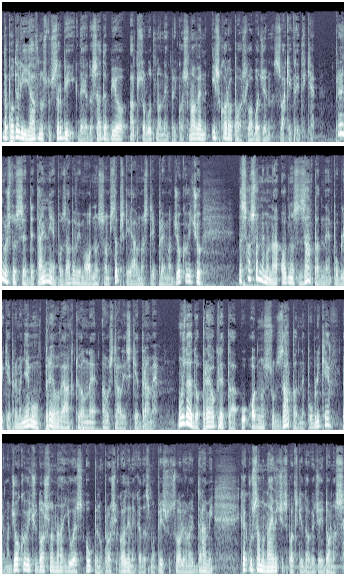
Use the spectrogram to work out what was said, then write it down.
da podeli javnost u Srbiji, gde je do sada bio apsolutno neprikosnoven i skoro pa oslobođen svake kritike. Pre nego što se detaljnije pozabavimo odnosom srpske javnosti prema Đokoviću, da se osvrnemo na odnos zapadne publike prema njemu pre ove aktuelne australijske drame. Možda je do preokreta u odnosu zapadne publike prema Đokoviću došlo na US Openu prošle godine kada smo prisustvovali onoj drami kakvu samo najveći sportski događaj donose.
